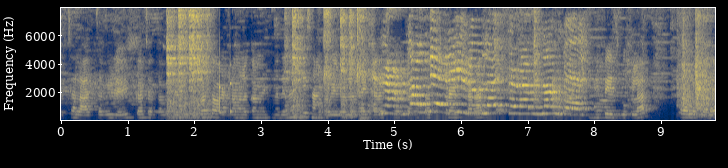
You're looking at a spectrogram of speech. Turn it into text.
तर चला आजचा व्हिडिओ इतकाच होता. म्हणजे व्हिडिओ कसा वाटला मला कमेंटमध्ये नक्की सांगा व्हिडिओला लाईक करा शेअर करा सबस्क्राईब करा. आणि फेसबुकला फॉलो करा.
